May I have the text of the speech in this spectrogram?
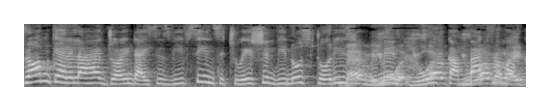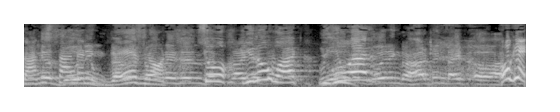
From Kerala have joined ISIS. We've seen situation. We know stories of women you who've have- come you back have from right Afghanistan and where not. So you know what? sector. You have are joining having right, uh, Okay,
